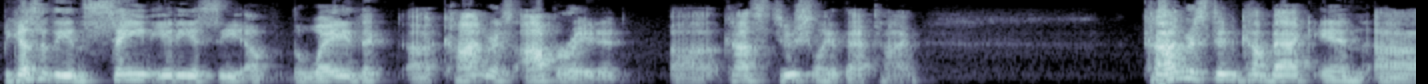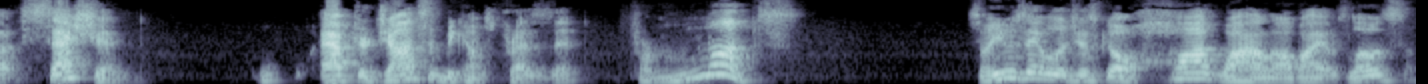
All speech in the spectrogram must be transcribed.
because of the insane idiocy of the way that uh, Congress operated uh, constitutionally at that time, Congress didn't come back in uh, session after Johnson becomes president for months. So he was able to just go hog wild all by his lonesome.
